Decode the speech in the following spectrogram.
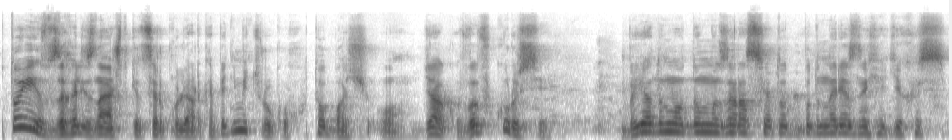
Хто їх взагалі знає, що таке циркулярка? Підніміть руку, хто бачить? О, дякую, ви в курсі. Бо я думав, думаю, зараз я тут буду на різних якихось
